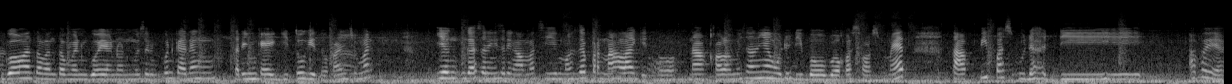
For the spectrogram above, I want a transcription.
gue sama teman-teman gue yang non muslim pun kadang sering kayak gitu gitu kan Hmm. cuman yang nggak sering-sering amat sih maksudnya pernah lah gitu. Nah kalau misalnya yang udah dibawa-bawa ke sosmed tapi pas udah di apa ya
